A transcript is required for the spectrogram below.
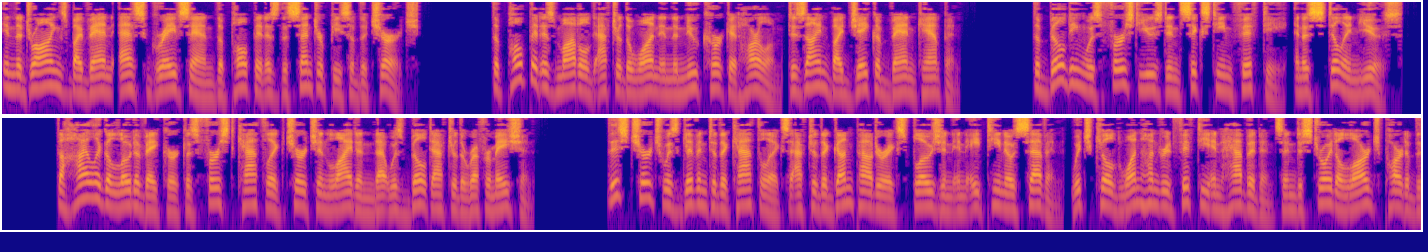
In the drawings by Van S. Gravesand the pulpit is the centerpiece of the church. The pulpit is modeled after the one in the New Kirk at Haarlem designed by Jacob van Campen. The building was first used in 1650, and is still in use. The Heilige Lodewijkkerk is first Catholic church in Leiden that was built after the Reformation. This church was given to the Catholics after the gunpowder explosion in 1807, which killed 150 inhabitants and destroyed a large part of the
